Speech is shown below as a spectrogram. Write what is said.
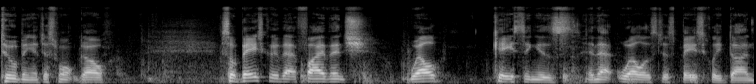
tubing. It just won't go. So basically that five inch well casing is and that well is just basically done.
